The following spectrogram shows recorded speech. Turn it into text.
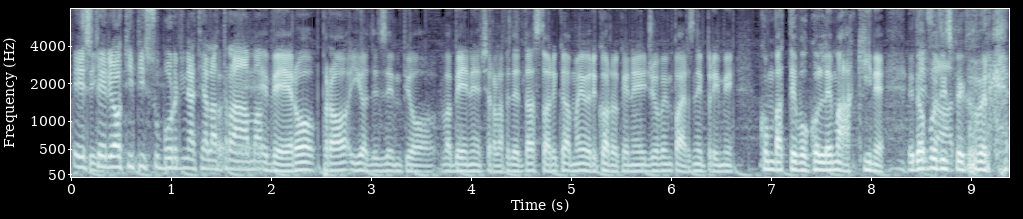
e Sì. stereotipi subordinati alla trama. È vero, però io ad esempio, va bene, c'era la fedeltà storica, ma io ricordo che nei of Empires, nei primi, combattevo con le macchine e dopo ti Esatto. spiego perché.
